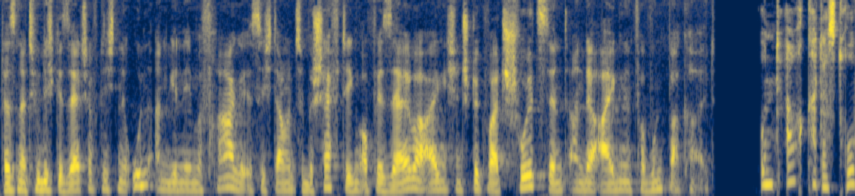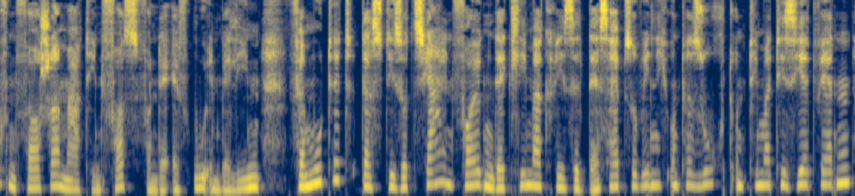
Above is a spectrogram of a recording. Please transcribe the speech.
dass es natürlich gesellschaftlich eine unangenehme Frage ist, sich damit zu beschäftigen, ob wir selber eigentlich ein Stück weit schuld sind an der eigenen Verwundbarkeit. Und auch Katastrophenforscher Martin Voss von der FU in Berlin vermutet, dass die sozialen Folgen der Klimakrise deshalb so wenig untersucht und thematisiert werden,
